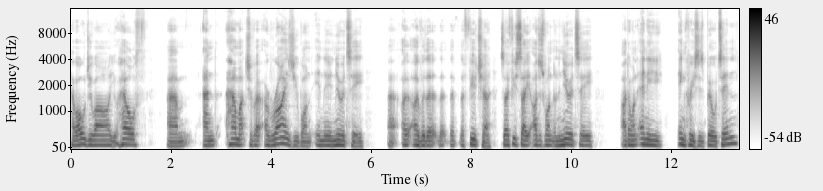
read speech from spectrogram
how old you are, your health, um, and how much of a, a, rise you want in the annuity uh, over the, the, the future. So if you say, I just want an annuity, I don't want any increases built in,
